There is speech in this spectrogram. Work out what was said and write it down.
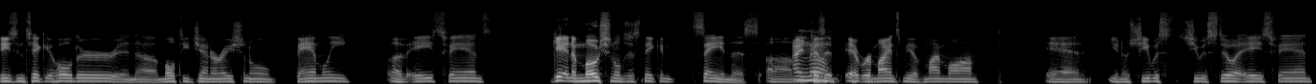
season ticket holder and a multi-generational family of A's fans. Getting emotional just thinking saying this. Um because it, it reminds me of my mom and you know she was she was still an A's fan.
